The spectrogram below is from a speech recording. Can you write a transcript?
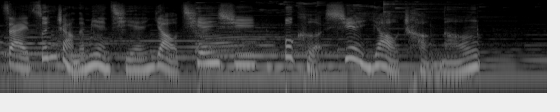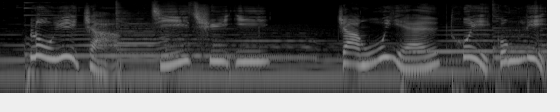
在尊长的面前要谦虚，不可炫耀逞能。路遇长，即趋揖；长无言，退恭立。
